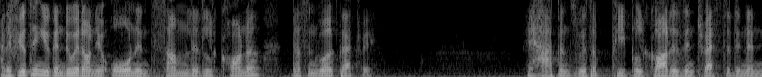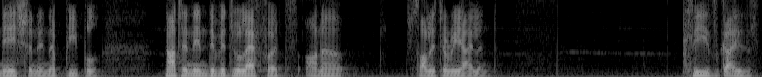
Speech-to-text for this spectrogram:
and if you think you can do it on your own in some little corner, doesn't work that way. It happens with a people. God is interested in a nation, in a people, not in individual efforts on a solitary island. Please, guys,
